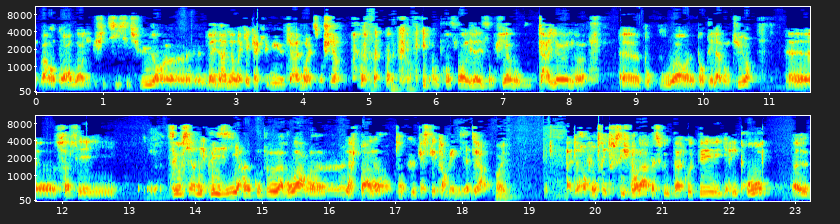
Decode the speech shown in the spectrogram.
on va encore avoir du fitzy, c'est sûr. Euh, L'année dernière, on a quelqu'un qui est venu carrément avec son chien. il, a en transport- il avait son chien dans une carriole pour pouvoir tenter l'aventure. Euh, ça, c'est c'est aussi un des plaisirs hein, qu'on peut avoir. euh, là, je parle en tant que casquette organisateur Ouais. bah, de rencontrer tous ces gens-là, parce que d'un côté, il y a les pros, euh,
